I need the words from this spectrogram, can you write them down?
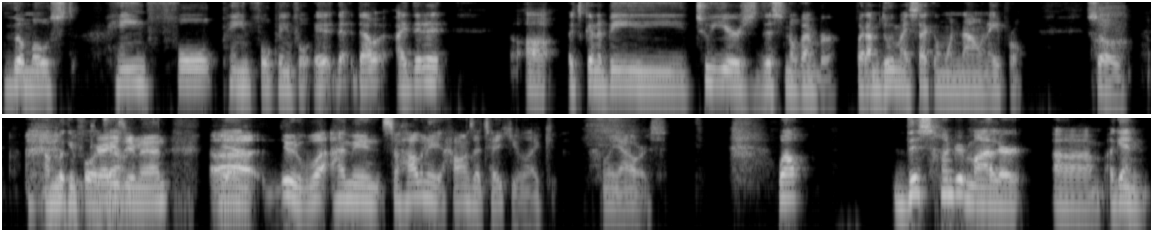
the most painful, painful, painful. It, that, that I did it. Uh, it's gonna be two years this November, but I'm doing my second one now in April. So I'm looking forward to that Crazy man. Uh, dude, what I mean, so how many how long does that take you? Like how many hours? Well, this hundred miler, um, again,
